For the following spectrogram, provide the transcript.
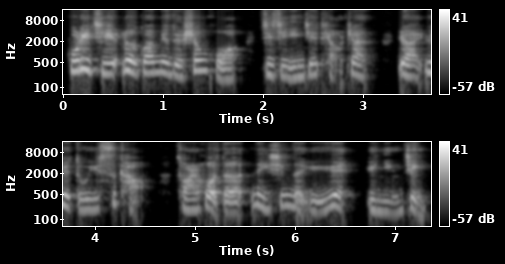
鼓励其乐观面对生活，积极迎接挑战，热爱阅读与思考，从而获得内心的愉悦与宁静。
